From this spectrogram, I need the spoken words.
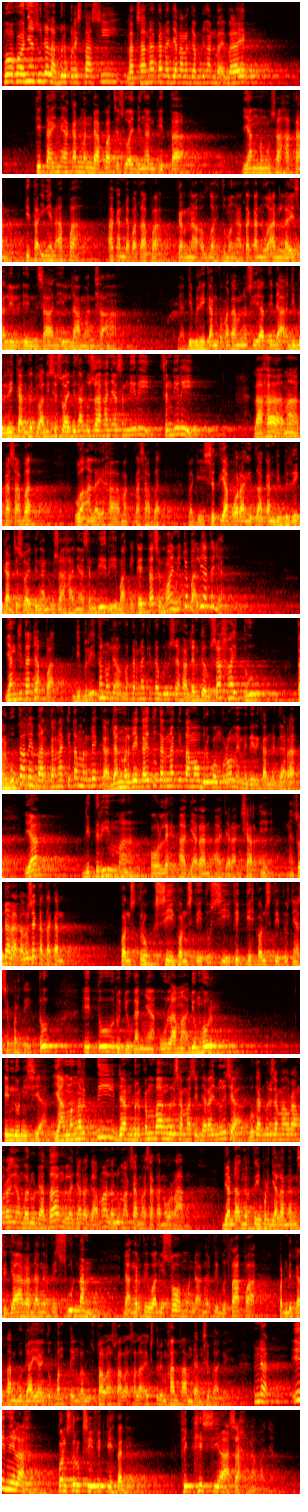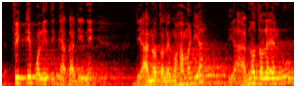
Pokoknya sudahlah berprestasi, laksanakan ajaran agama dengan baik-baik. Kita ini akan mendapat sesuai dengan kita yang mengusahakan. Kita ingin apa? Akan dapat apa? Karena Allah itu mengatakan wa an laisa lil insani illa man Ya, diberikan kepada manusia tidak diberikan kecuali sesuai dengan usahanya sendiri, sendiri. Laha ma kasabat wa alaiha maktasabat. Bagi setiap orang itu akan diberikan sesuai dengan usahanya sendiri. Maka kita semua ini coba lihat aja. Yang kita dapat diberikan oleh Allah karena kita berusaha. Dan keusaha itu terbuka lebar karena kita merdeka. Dan merdeka itu karena kita mau berkompromi mendirikan negara yang diterima oleh ajaran-ajaran syar'i. Nah, Saudara, kalau saya katakan konstruksi konstitusi, fikih konstitusinya seperti itu, itu rujukannya ulama jumhur Indonesia yang mengerti dan berkembang bersama sejarah Indonesia bukan bersama orang-orang yang baru datang belajar agama lalu maksa-maksakan orang dia tidak ngerti perjalanan sejarah tidak ngerti sunan tidak ngerti wali songo tidak ngerti betapa pendekatan budaya itu penting lalu salah salah salah ekstrim hantam dan sebagainya enggak inilah konstruksi fikih tadi fikih siasah namanya Fikih politiknya tadi ini dianut oleh Muhammadiyah, dianut oleh NU,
